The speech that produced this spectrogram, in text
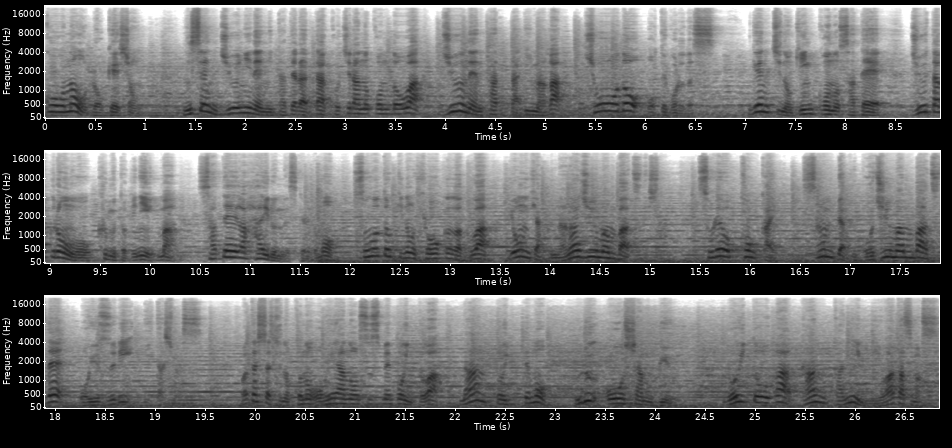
好のロケーション。2012年に建てられたこちらの近藤は10年経った今がちょうどお手頃です。現地の銀行の査定。住宅ローンを組むときに、まあ、査定が入るんですけれどもその時の評価額は470万バーツでした。それを今回350万バーツでお譲りいたします。私たちのこのお部屋のおすすめポイントは何といってもフルオーシャンビュー。ロイ島が眼下に見渡せます。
